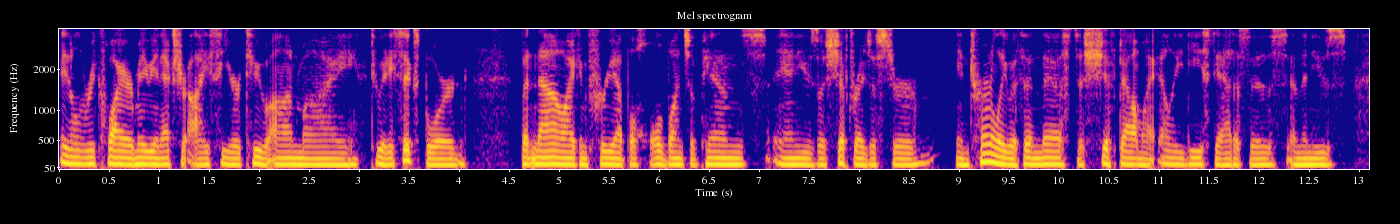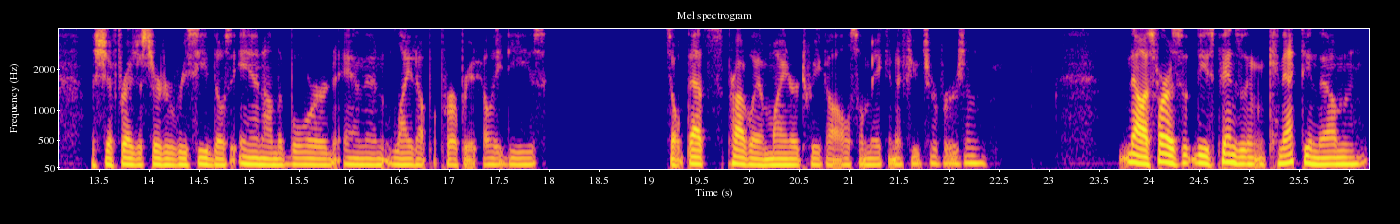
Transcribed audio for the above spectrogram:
it'll require maybe an extra IC or two on my 286 board, but now I can free up a whole bunch of pins and use a shift register internally within this to shift out my LED statuses and then use a shift register to receive those in on the board and then light up appropriate LEDs. So that's probably a minor tweak I'll also make in a future version. Now, as far as these pins and connecting them,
